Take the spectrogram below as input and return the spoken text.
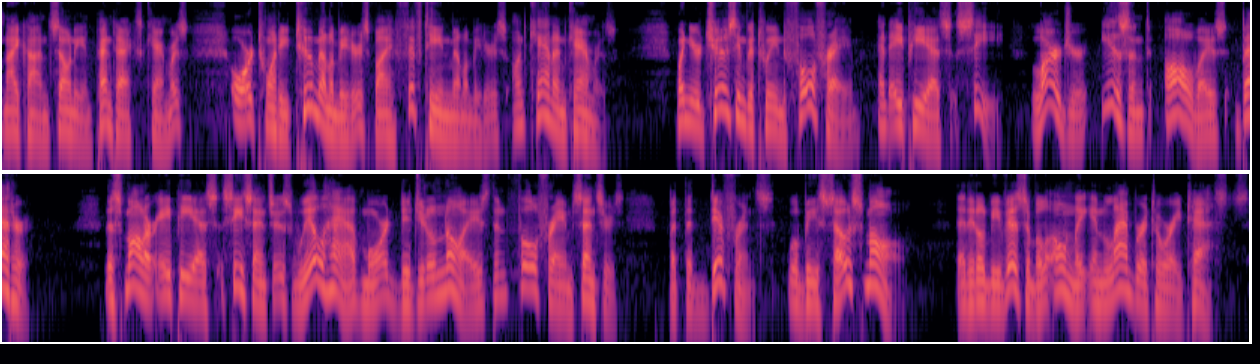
Nikon, Sony, and Pentax cameras, or 22 millimeters by 15 millimeters on Canon cameras. When you're choosing between full frame and APS-C, larger isn't always better. The smaller APS-C sensors will have more digital noise than full frame sensors, but the difference will be so small that it'll be visible only in laboratory tests.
